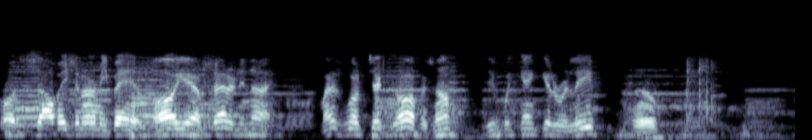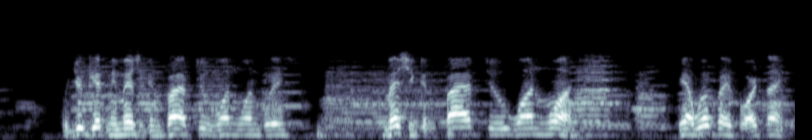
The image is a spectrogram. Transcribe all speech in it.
Oh, it's the Salvation Army Band. Oh, yeah, Saturday night. Might as well check the office, huh? See if we can't get a relief. Yeah. Would you get me Michigan 5211, please? Michigan 5211. Yeah, we'll pay for it, thank you.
